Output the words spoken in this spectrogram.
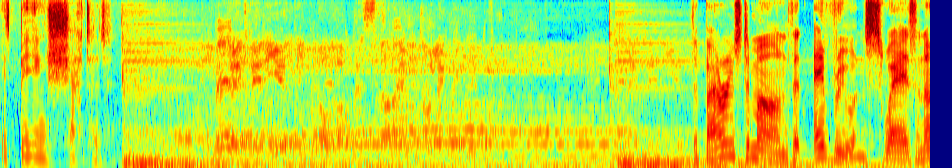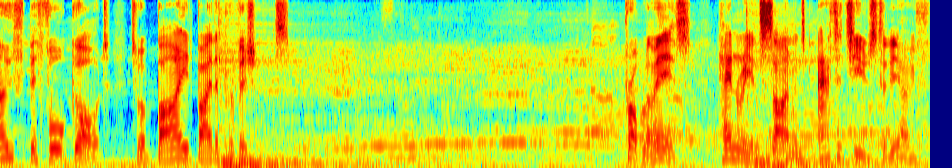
is being shattered. The barons demand that everyone swears an oath before God to abide by the provisions. Problem is, Henry and Simon's attitudes to the oath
